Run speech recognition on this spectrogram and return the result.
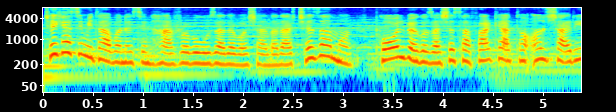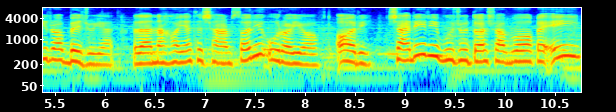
چه کسی می‌توانست این حرف را به او زده باشد و در چه زمان؟ پل به گذشته سفر کرد تا آن شریر را بجوید و در نهایت شرمساری او را یافت. آری شریری وجود داشت و واقعی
